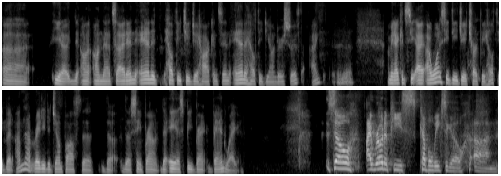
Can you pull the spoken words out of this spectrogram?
Uh, you know, on, on that side, and and a healthy TJ Hockenson and a healthy D'Andre Swift. I, uh, I mean, I can see. I, I want to see DJ Chark be healthy, but I'm not ready to jump off the the the St. Brown the ASB bandwagon. So I wrote a piece a couple weeks ago, um,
